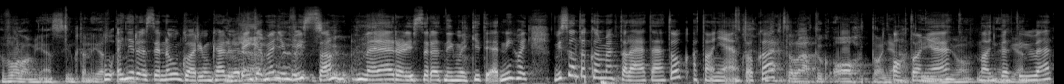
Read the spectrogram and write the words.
valamilyen szinten érteni. Ó, ennyire azért nem ugorjunk előre, inkább menjünk vissza, mert erről is szeretnék még kitérni, hogy viszont akkor megtaláltátok a tanyátokat. Megtaláltuk a tanyát. A tanyát, van, nagybetűvel. Igen.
